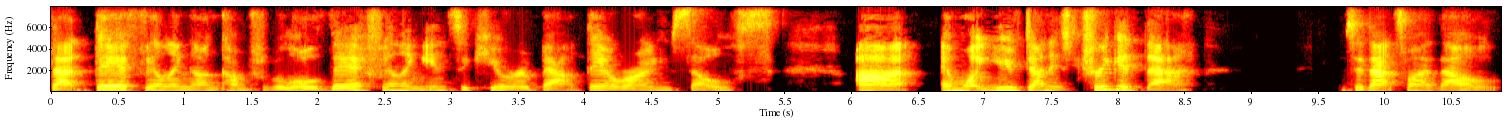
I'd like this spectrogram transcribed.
that they're feeling uncomfortable or they're feeling insecure about their own selves. Uh, and what you've done is triggered that so that's why they'll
